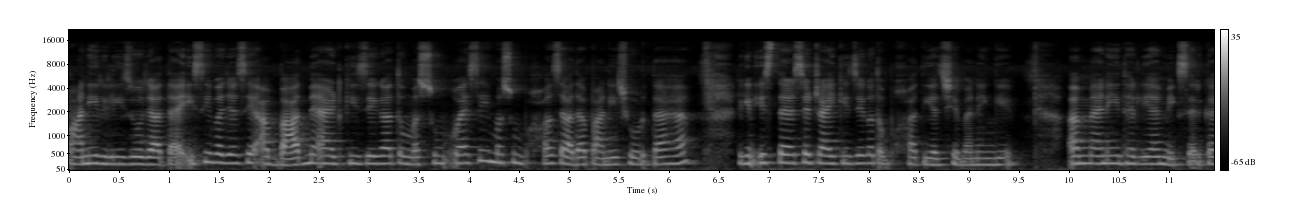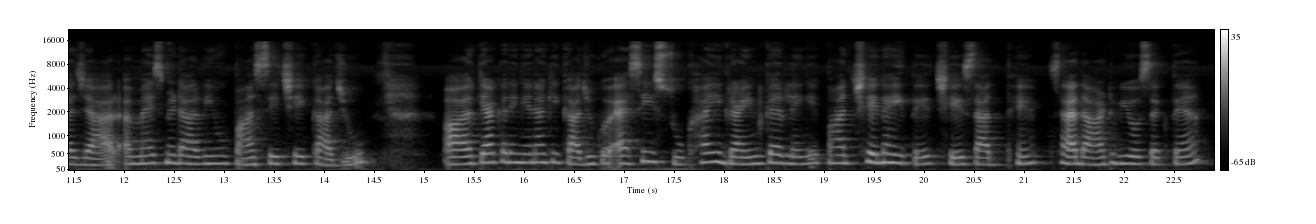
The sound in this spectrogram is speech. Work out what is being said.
पानी रिलीज़ हो जाता है। इसी वजह से आप बाद में ऐड कीजिएगा तो मशरूम, वैसे ही मशरूम बहुत ज़्यादा पानी छोड़ता है, लेकिन इस तरह से ट्राई कीजिएगा तो बहुत ही अच्छे बनेंगे। अब मैंने इधर लिया है मिक्सर का जार। अब मैं इसमें डाल रही हूँ पाँच से छः काजू। और क्या करेंगे ना कि काजू को ऐसे ही सूखा ही ग्राइंड कर लेंगे। पाँच छः नहीं थे छः सात थे, शायद आठ भी हो सकते हैं।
